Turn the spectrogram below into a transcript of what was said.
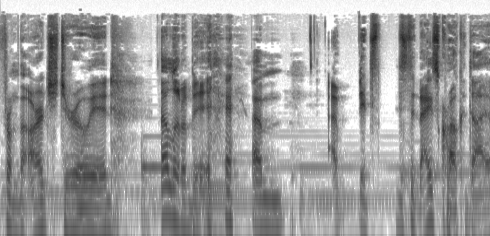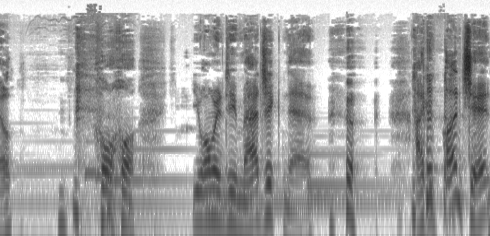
from the archdruid. A little bit. um, uh, it's it's a nice crocodile. Oh, you want me to do magic? No. I can punch it,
